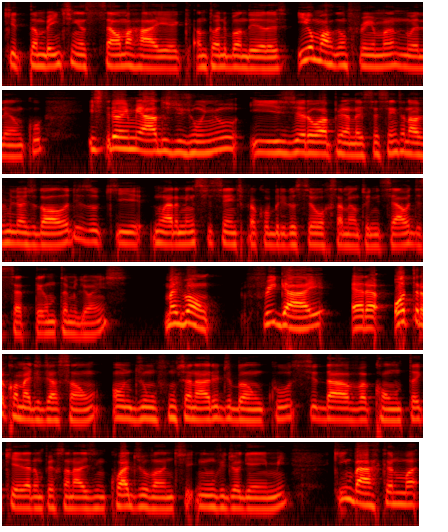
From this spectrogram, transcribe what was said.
que também tinha Selma Hayek, Antônio Bandeiras e o Morgan Freeman no elenco, estreou em meados de junho e gerou apenas 69 milhões de dólares, o que não era nem suficiente para cobrir o seu orçamento inicial de 70 milhões. Mas bom, Free Guy era outra comédia de ação, onde um funcionário de banco se dava conta que ele era um personagem coadjuvante em um videogame que embarca numa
